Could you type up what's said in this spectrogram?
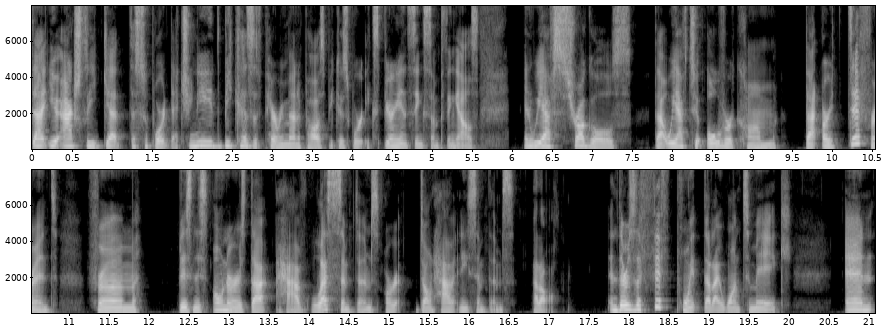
that you actually get the support that you need because of perimenopause because we're experiencing something else and we have struggles that we have to overcome that are different from business owners that have less symptoms or don't have any symptoms at all. And there's a fifth point that I want to make, and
